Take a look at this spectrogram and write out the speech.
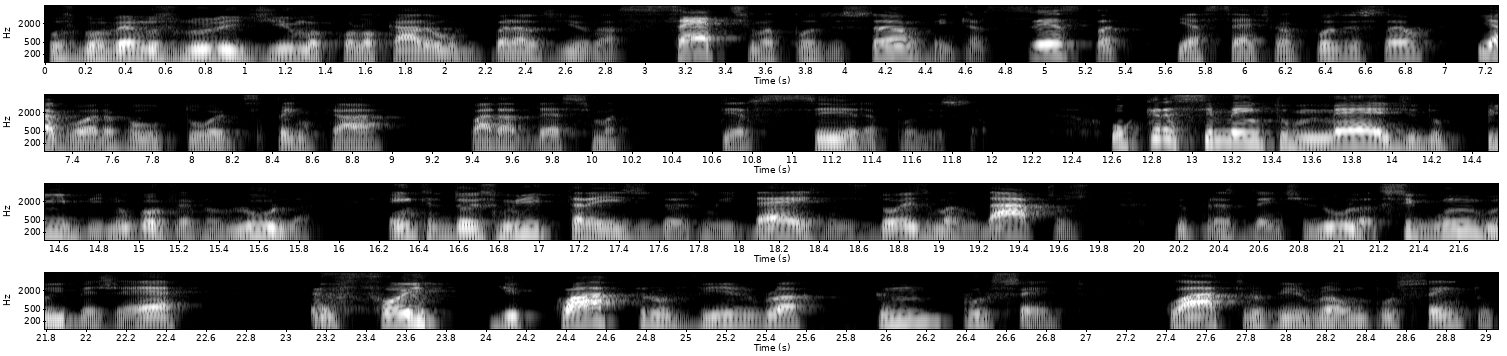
os governos Lula e Dilma colocaram o Brasil na sétima posição, entre a sexta e a sétima posição, e agora voltou a despencar para a décima terceira posição. O crescimento médio do PIB no governo Lula entre 2003 e 2010, nos dois mandatos do presidente Lula, segundo o IBGE, foi de 4,1%. 4,1%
